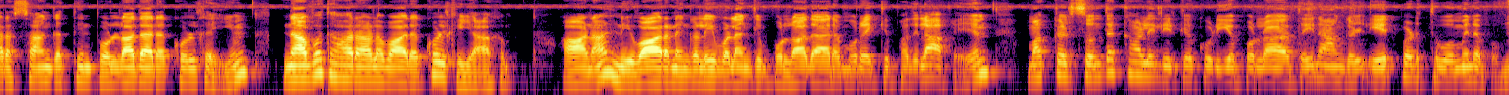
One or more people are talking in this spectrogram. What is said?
அரசாங்கத்தின் பொருளாதார கொள்கை நவதாராளவாத கொள்கையாகும். ஆனால் நிவாரணங்களை வழங்கும் பொருளாதார முறைக்கு பதிலாக மக்கள் சொந்த காலில் இருக்கக்கூடிய பொருளாதாரத்தை நாங்கள் ஏற்படுத்துவோம் எனவும்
